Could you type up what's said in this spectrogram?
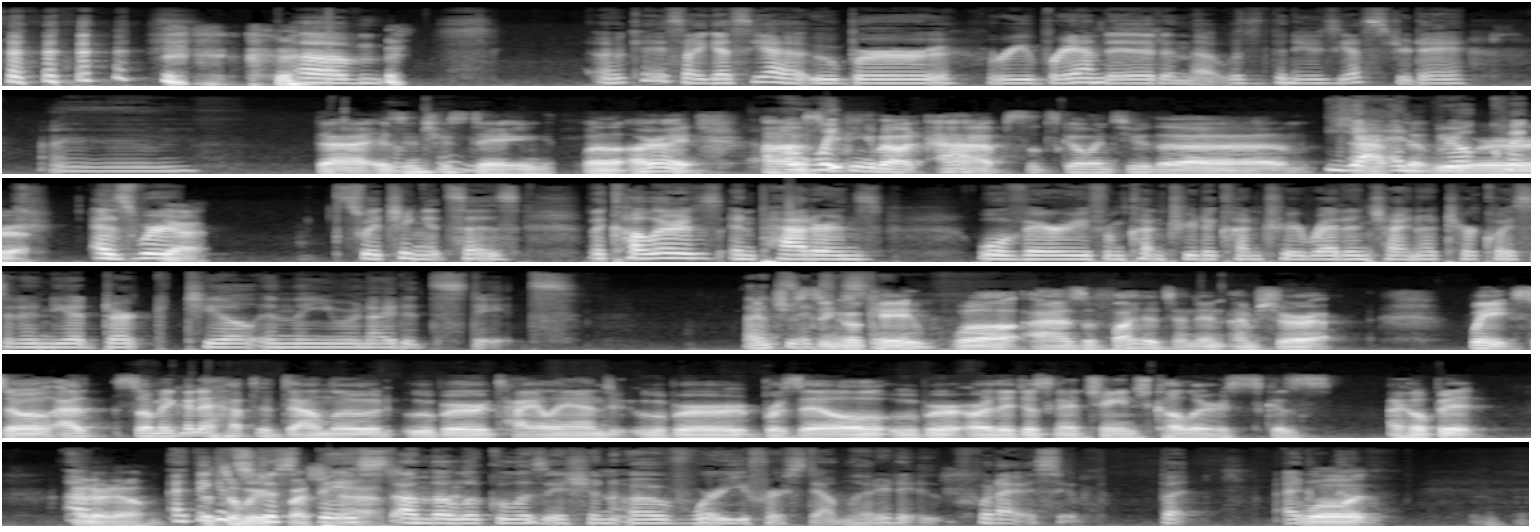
um, okay, so I guess yeah, Uber rebranded, and that was the news yesterday. Um, That is Okay. interesting. Well, all right. Uh, Oh, speaking about apps, let's go into the yeah, app and that we real were. quick, as we're Yeah. Switching, it says the colors and patterns will vary from country to country. Red in China, turquoise in India, dark teal in the United States. That's Interesting. Okay. Well, as a flight attendant, I'm sure. Wait. So, uh, so am I going to have to download Uber Thailand, Uber Brazil, Uber, or are they just going to change colors? Because I hope it. I don't know. Um, I think That's it's just based on the localization of where you first downloaded it, is what I assume. But I don't know.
